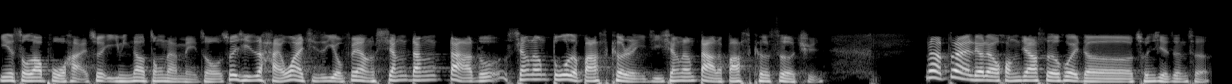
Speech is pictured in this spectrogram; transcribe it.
因为受到迫害，所以移民到中南美洲。所以其实海外其实有非常相当大多、相当多的巴斯克人，以及相当大的巴斯克社群。那再来聊聊皇家社会的纯血政策。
